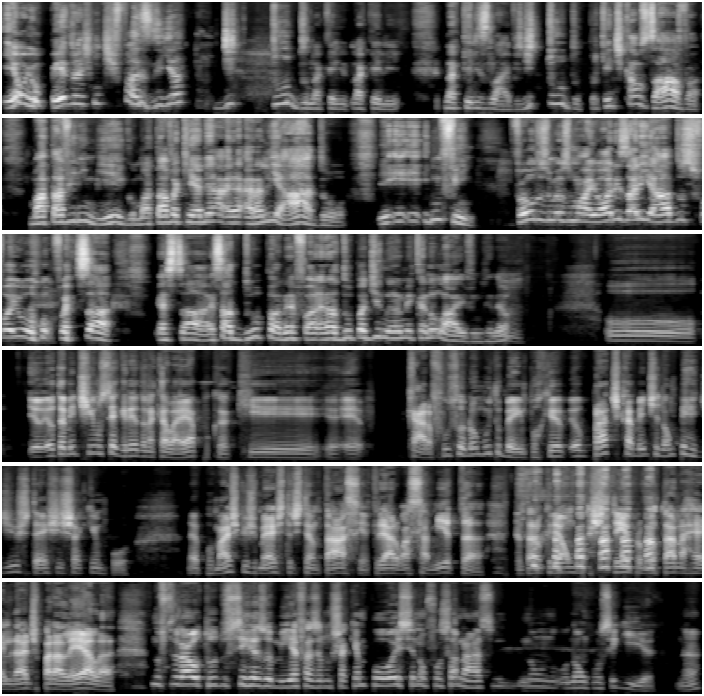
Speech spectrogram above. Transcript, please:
eu e o Pedro, a gente fazia de tudo naquele, naquele, naqueles lives, de tudo, porque a gente causava, matava inimigo, matava quem era, era aliado, e, e, enfim, foi um dos meus maiores aliados, foi, o, é. foi essa, essa, essa dupla, né? Era a dupla dinâmica no live, entendeu? Hum. O... Eu, eu, também tinha um segredo naquela época que, é, cara, funcionou muito bem, porque eu praticamente não perdi os testes de Shakinpo. Né? Por mais que os mestres tentassem criar um Assamita, tentaram criar um Bastê para botar na realidade paralela, no final tudo se resumia a fazer um Shakenpo e se não funcionasse, não, não conseguia. Né?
